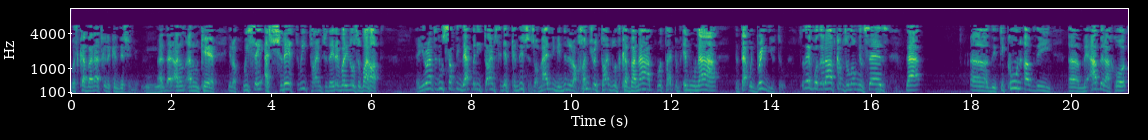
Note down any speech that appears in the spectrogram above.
with kavanah, it's going to condition you. Mm-hmm. I, I, don't, I don't care. You know, we say ashrei three times a day, and everybody knows it by heart. You don't have to do something that many times to get conditioned. So imagine if you did it a hundred times with kavanah, what type of emunah that that would bring you to. So therefore, the Rav comes along and says that uh, the tikkun of the uh, me'aberachot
